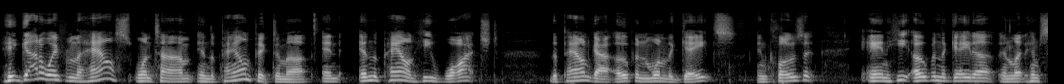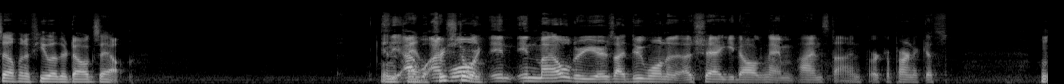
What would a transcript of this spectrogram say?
He got away from the house one time, and the pound picked him up. And in the pound, he watched the pound guy open one of the gates and close it, and he opened the gate up and let himself and a few other dogs out. In See, the I. I True story. want in in my older years, I do want a, a shaggy dog named Einstein or Copernicus.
